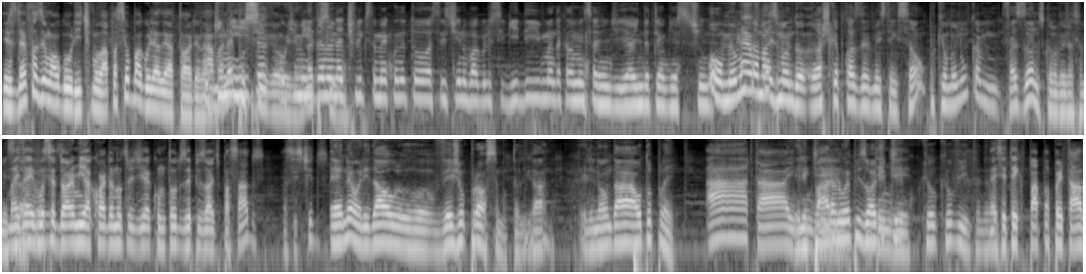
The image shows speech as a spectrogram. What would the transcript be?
Eles devem fazer um algoritmo lá pra ser o bagulho aleatório, né? Ah, mas não é possível, O que William, me é irrita no. Netflix também é quando eu tô assistindo o bagulho seguido e manda aquela mensagem de ainda tem alguém assistindo. Pô, o meu É, nunca eu fico- mais mandou. Eu acho que é por causa da minha extensão, porque o meu nunca. Faz anos que eu não vejo essa mensagem. Mas aí você dorme e acorda no outro dia com todos os episódios passados, assistidos? É, não, ele dá o. o- Veja o próximo, tá ligado? Ele não dá autoplay. Ah, tá, entendi. ele para no episódio que, que, eu, que eu vi, entendeu? Aí você tem que apertar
